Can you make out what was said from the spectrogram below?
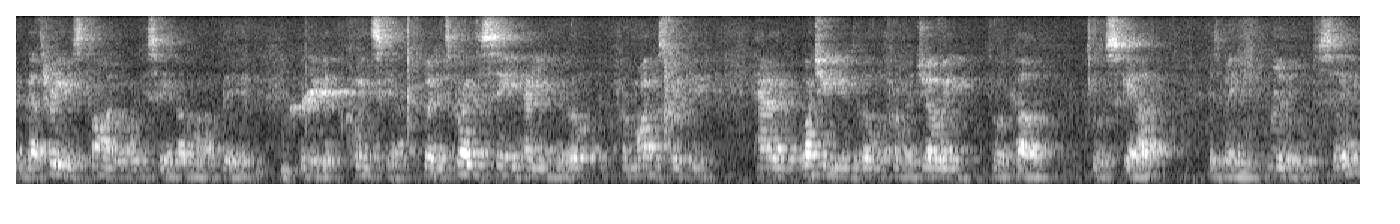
In about three years' time, I want you to see another one up there when you get the Queen Scout. But it's great to see how you've developed, from my perspective, how watching you develop from a Joey to a cub to a Scout has been really good to see.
